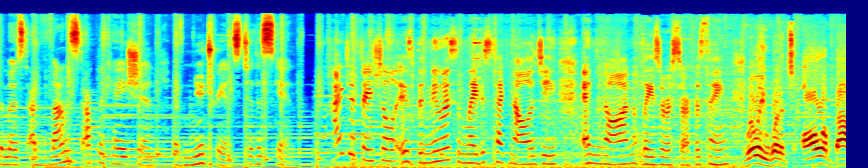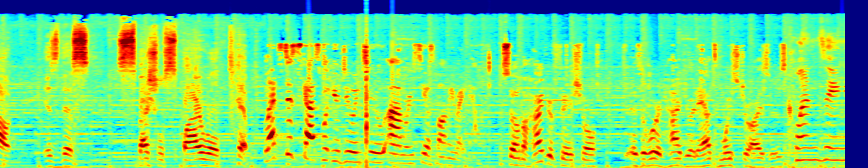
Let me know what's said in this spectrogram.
the most advanced application of nutrients to the skin. HydraFacial is the newest and latest technology and non-laser surfacing. Really, what it's all about is this special spiral tip. Let's discuss what you're doing to um, Mauricio's mommy right now. So the hydrofacial, as the word hydro, it adds moisturizers. Cleansing,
